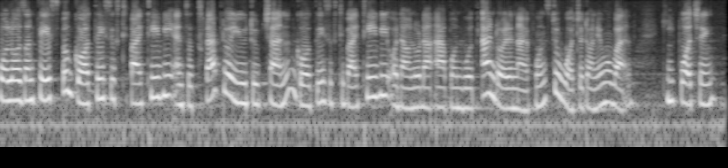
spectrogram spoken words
Follow us on Facebook, Go365TV, and subscribe to our YouTube channel, Go365TV, or download our app on both Android and iPhones to watch it on your mobile. Keep watching.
